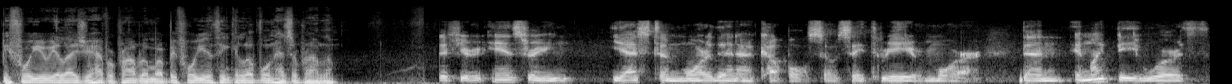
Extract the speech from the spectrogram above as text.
before you realize you have a problem or before you think a loved one has a problem? If you're answering yes to more than a couple, so say three or more, then it might be worth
